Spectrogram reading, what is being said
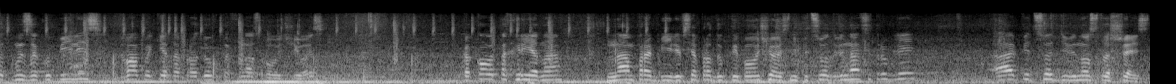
Вот мы закупились. Два пакета продуктов у нас получилось. Какого-то хрена нам пробили все продукты. И получилось не 512 рублей, а 596.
